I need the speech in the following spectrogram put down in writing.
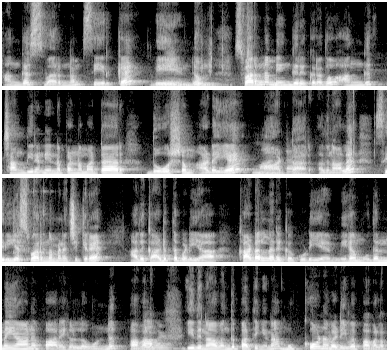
அங்க ஸ்வர்ணம் சேர்க்க வேண்டும். ஸ்வர்ணம் எங்க இருக்கிறதோ அங்கு சந்திரன் என்ன பண்ண மாட்டார்? தோஷம் அடைய மாட்டார். அதனால சிறிய ஸ்வர்ணம் நினைச்சுக்கிறேன். அதுக்கு அடுத்தபடியா கடல்ல இருக்கக்கூடிய மிக முதன்மையான பாறைகள்ல ஒண்ணு பவளம். இது நான் வந்து பாத்தீங்கன்னா முக்கோண வடிவ பவளம்.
